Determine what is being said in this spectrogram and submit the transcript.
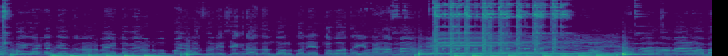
డెబ్బై కోట్ల దేవతలు అరవై ఏట్ల మీద ముప్పై ఏళ్ళ సురేష్ ఎకరాలను తోలుకొని ఎట్లా పోతా విన్నాడమ్మా రామ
